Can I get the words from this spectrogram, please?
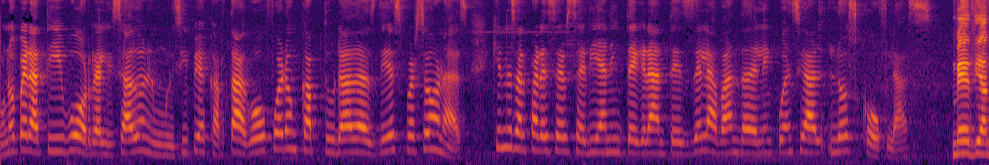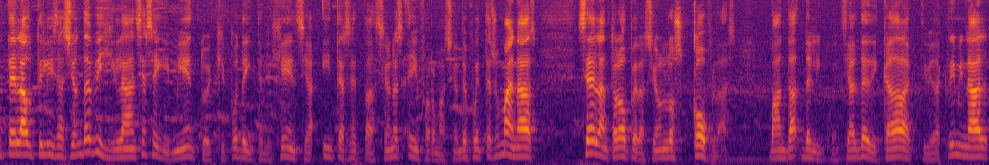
un operativo realizado en el municipio de Cartago fueron capturadas 10 personas, quienes al parecer serían integrantes de la banda delincuencial Los Coflas. Mediante la utilización de vigilancia, seguimiento, equipos de inteligencia, interceptaciones e información de fuentes humanas, se adelantó la operación Los Coflas, banda delincuencial dedicada a la actividad criminal,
